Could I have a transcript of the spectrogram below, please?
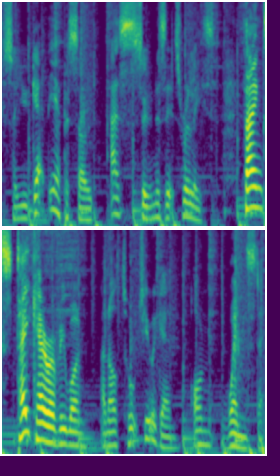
so you get the episode as soon as it's released. Thanks, take care everyone, and I'll talk to you again on Wednesday.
